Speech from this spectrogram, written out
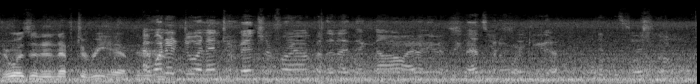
There wasn't enough to rehab there. I wanted to do an intervention for him, but then I think, no, I don't even think that's going to work either.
